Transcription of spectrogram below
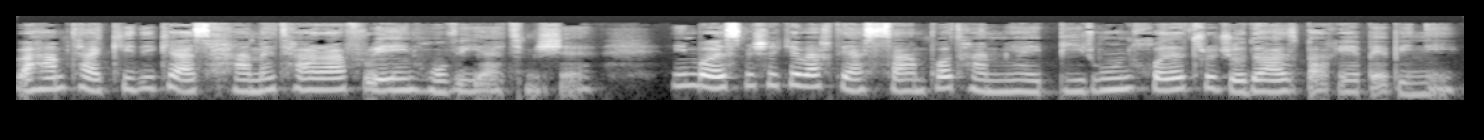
و هم تأکیدی که از همه طرف روی این هویت میشه. این باعث میشه که وقتی از سمپات هم میای بیرون خودت رو جدا از بقیه ببینی.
